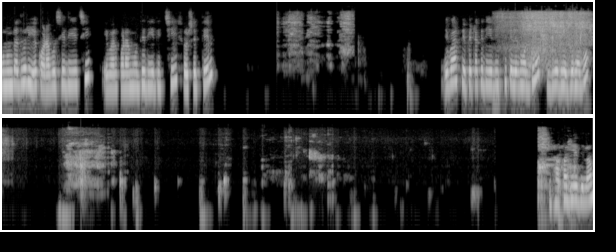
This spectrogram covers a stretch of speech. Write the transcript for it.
উনুনটা ধরিয়ে কড়া বসিয়ে দিয়েছি। এবার কড়ার মধ্যে দিয়ে দিচ্ছি সর্ষের তেল। এবার পেঁপেটাকে দিয়ে দিচ্ছি তেলের মধ্যে, দিয়ে ভেজে নেব। ঢাকা দিয়ে দিলাম।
